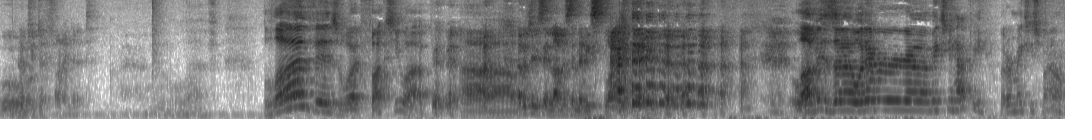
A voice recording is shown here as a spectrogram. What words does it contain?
Ooh. How would you define it? Love. Love is what fucks you up. I Um, thought you were say love is a many splendid thing. love is uh, whatever uh, makes you happy, whatever makes you smile.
